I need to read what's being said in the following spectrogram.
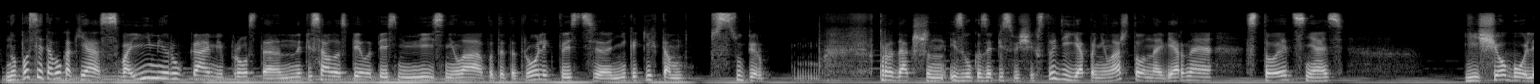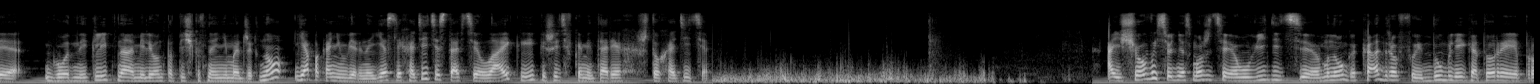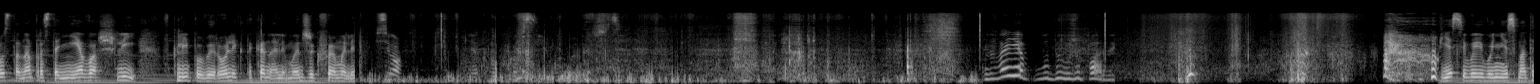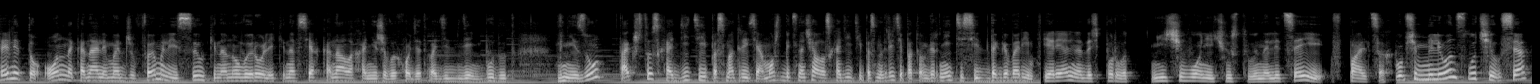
Но после того, как я своими руками просто написала, спела песню и сняла вот этот ролик, то есть э, никаких там супер продакшн и звукозаписывающих студий, я поняла, что, наверное, стоит снять еще более годный клип на миллион подписчиков на Animagic. Но я пока не уверена. Если хотите, ставьте лайк и пишите в комментариях, что хотите. А еще вы сегодня сможете увидеть много кадров и дублей, которые просто-напросто не вошли в клиповый ролик на канале Magic Family. Все, я кнопку подождите. Давай я буду уже падать. Если вы его не смотрели, то он на канале Magic Family, и ссылки на новые ролики на всех каналах, они же выходят в один день, будут внизу. Так что сходите и посмотрите. А может быть сначала сходите и посмотрите, потом вернитесь и договорим. Я реально до сих пор вот ничего не чувствую на лице и в пальцах. В общем, миллион случился.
